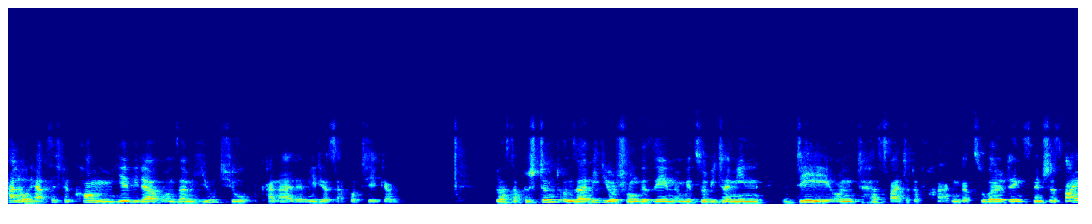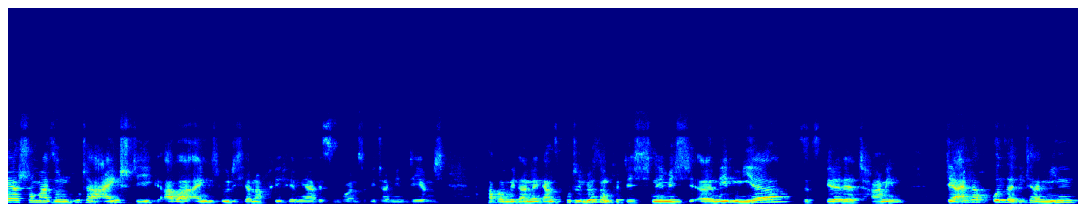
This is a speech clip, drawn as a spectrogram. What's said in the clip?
Hallo, herzlich willkommen hier wieder auf unserem YouTube-Kanal der Medios Apotheke. Du hast doch bestimmt unser Video schon gesehen, irgendwie zu Vitamin D und hast weitere Fragen dazu, weil du denkst, Mensch, das war ja schon mal so ein guter Einstieg, aber eigentlich würde ich ja noch viel, viel mehr wissen wollen zu Vitamin D. Und ich habe irgendwie da eine ganz gute Lösung für dich. Nämlich äh, neben mir sitzt wieder der Tamin, der einfach unser Vitamin-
